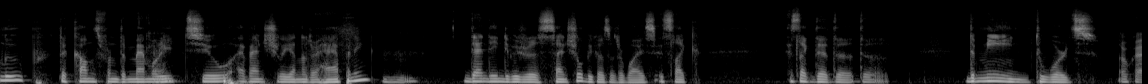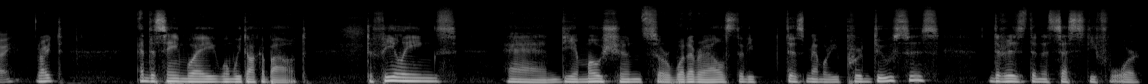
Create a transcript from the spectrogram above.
loop that comes from the memory to eventually another happening mhm. then the individual is essential because otherwise it's like it's like the the the, the mean towards Okay. right? And the same way when we talk about the feelings and the emotions or whatever else that the, this memory produces there is the necessity for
